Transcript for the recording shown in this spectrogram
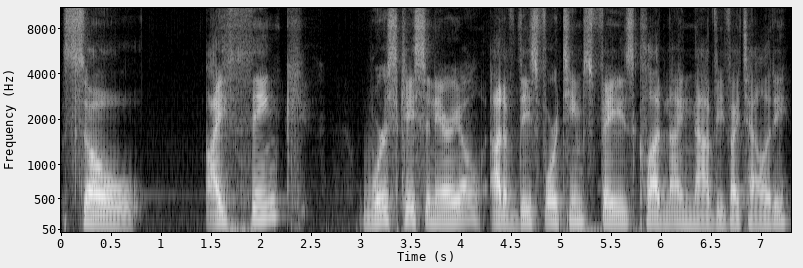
so I think worst case scenario out of these four teams, FaZe, Cloud9, Navi, Vitality,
